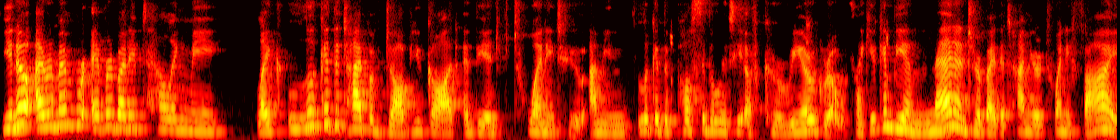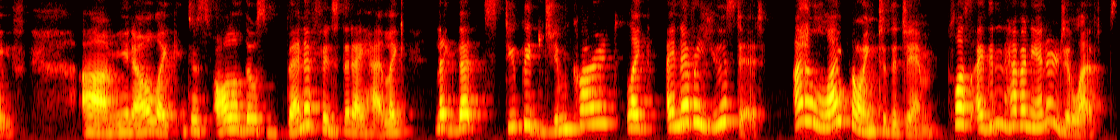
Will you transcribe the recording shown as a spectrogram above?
You know, I remember everybody telling me, like, look at the type of job you got at the age of 22. I mean, look at the possibility of career growth. Like, you can be a manager by the time you're 25. Um, you know, like just all of those benefits that I had, like, like that stupid gym card, like I never used it. I don't like going to the gym. Plus, I didn't have any energy left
